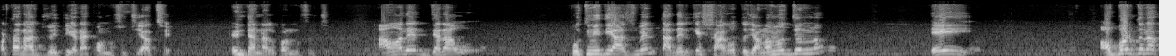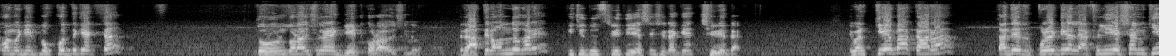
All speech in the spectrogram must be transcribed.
অর্থাৎ রাজনৈতিক একটা কর্মসূচি আছে ইন্টারনাল কর্মসূচি। আমাদের যারা প্রতিনিধি আসবেন, তাদেরকে স্বাগত জানানোর জন্য এই অভ্যর্থনা কমিটির পক্ষ থেকে একটা তোরণ করা হয়েছিল, একটা গেট করা হয়েছিল। রাতের অন্ধকারে কিছু দুষ্কৃতী এসে সেটাকে ছিঁড়ে দেয়। এবার কে বা কারা, তাদের পলিটিক্যাল অ্যাফিলিয়েশন কি,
